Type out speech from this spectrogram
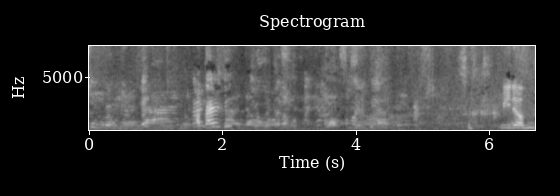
9,900원이라는데? 아 딸기? 미련.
